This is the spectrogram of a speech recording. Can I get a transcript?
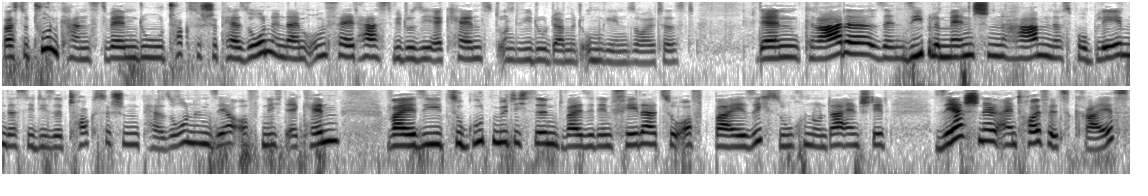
was du tun kannst, wenn du toxische Personen in deinem Umfeld hast, wie du sie erkennst und wie du damit umgehen solltest. Denn gerade sensible Menschen haben das Problem, dass sie diese toxischen Personen sehr oft nicht erkennen, weil sie zu gutmütig sind, weil sie den Fehler zu oft bei sich suchen. Und da entsteht sehr schnell ein Teufelskreis,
